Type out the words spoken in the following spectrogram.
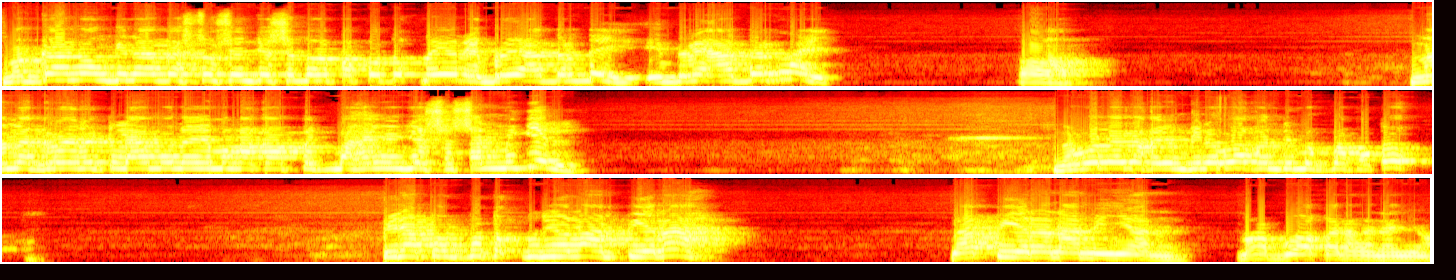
Magkano ang ginagastos yan dyan sa mga paputok na yan every other day, every other night? Oh. Na nagre-reklamo na yung mga kapitbahay nyo dyan sa San Miguel. Na wala na kayong ginawa kundi magpaputok. Pinapuputok nyo lang ang pira. Napira namin yan. Mga buwa ka ng ina nyo.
